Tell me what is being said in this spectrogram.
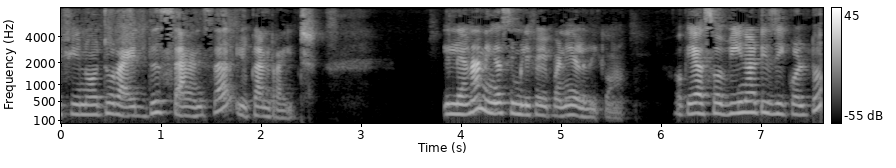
if you know to write this answer you can write இல்லைன்னா நீங்கள் சிம்பிளிஃபை பண்ணி எழுதிக்கணும் okay so V naught is equal to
